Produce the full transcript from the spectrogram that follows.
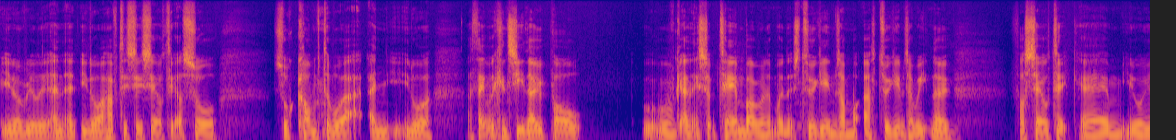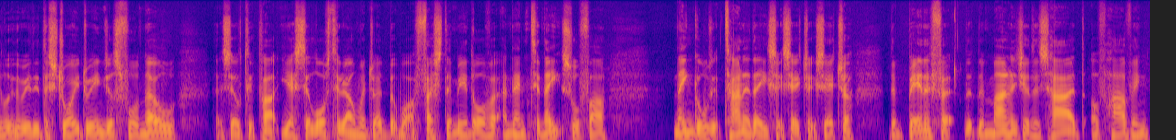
you know, really, and, and, you know, I have to say, Celtic are so so comfortable, and you know, I think we can see now, Paul, when we get into September when, when it's two games a uh, two games a week now for Celtic. Um, you know, you look at the way they destroyed Rangers four 0 at Celtic Park. Yes, they lost to Real Madrid, but what a fist they made of it, and then tonight so far. Nine goals at Tannadice, etc., etc. The benefit that the manager has had of having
